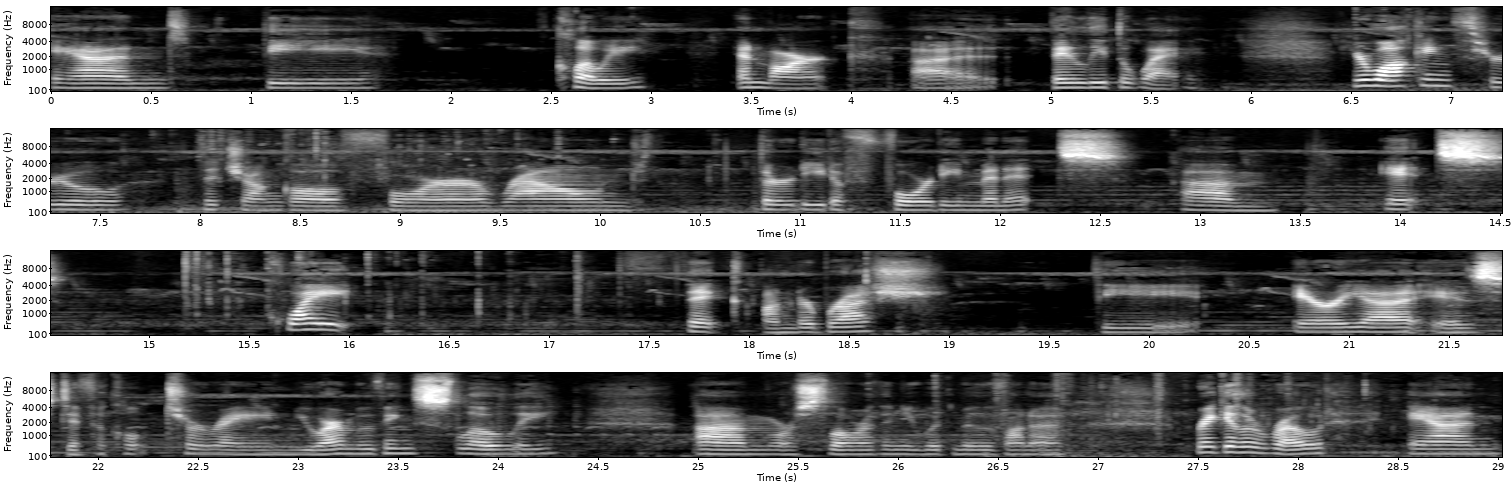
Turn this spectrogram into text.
and the Chloe and Mark, uh, they lead the way. You're walking through the jungle for around thirty to forty minutes. Um, it's quite thick underbrush. The area is difficult terrain. You are moving slowly, um, or slower than you would move on a regular road, and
